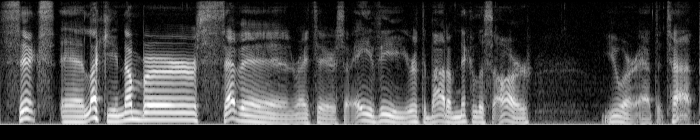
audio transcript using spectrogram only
six, and lucky number seven right there. So AV, you're at the bottom. Nicholas R, you are at the top.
